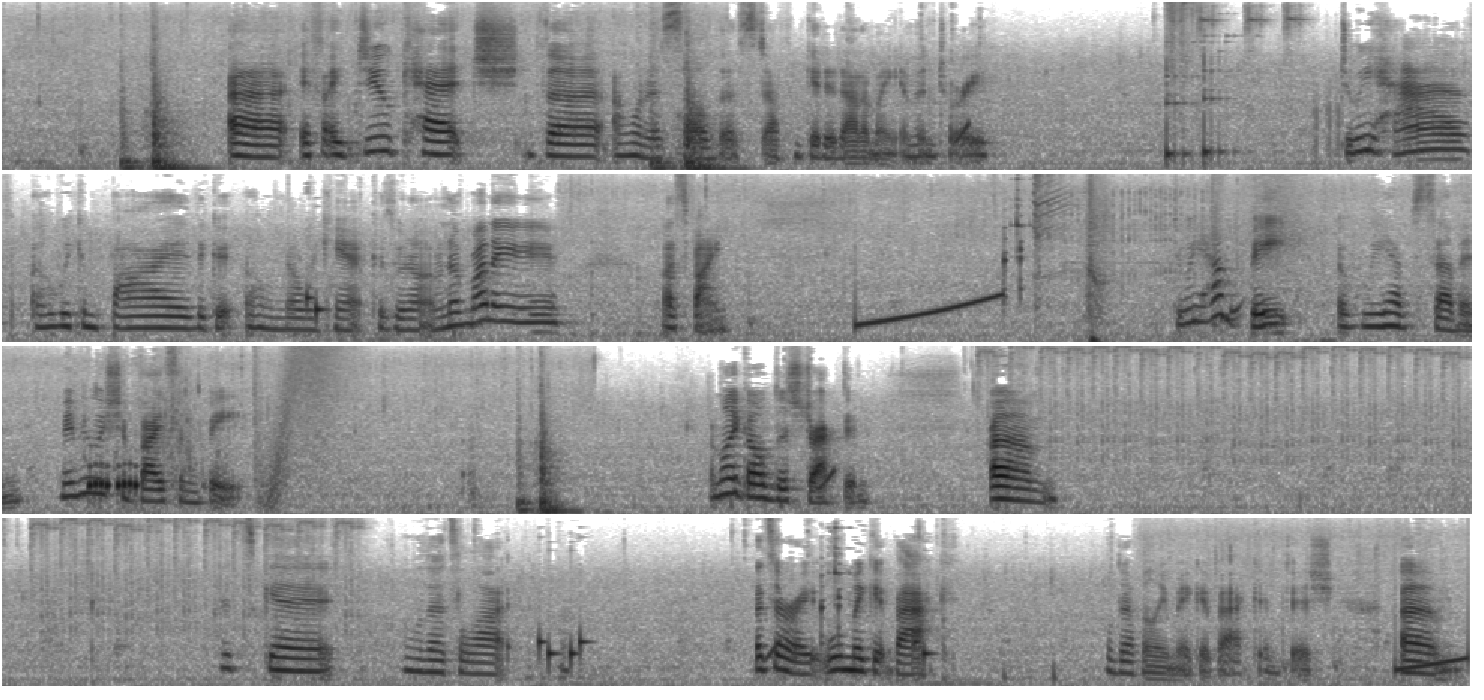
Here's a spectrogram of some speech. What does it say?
uh, if I do catch the, I want to sell this stuff and get it out of my inventory. Do we have? Oh, we can buy the good. Oh no, we can't because we don't have enough money. That's fine. Do we have bait? Oh, we have seven. Maybe we should buy some bait. I'm like all distracted. Um, let's get. Oh, that's a lot. That's all right. We'll make it back. We'll definitely make it back and fish. Um,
